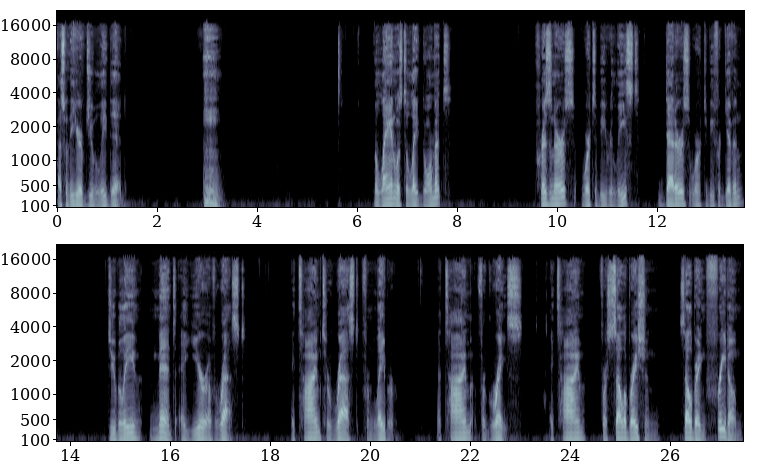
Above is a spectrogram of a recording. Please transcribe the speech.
That's what the year of Jubilee did. the land was to lay dormant Prisoners were to be released, debtors were to be forgiven. Jubilee meant a year of rest, a time to rest from labor, a time for grace, a time for celebration, celebrating freedom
